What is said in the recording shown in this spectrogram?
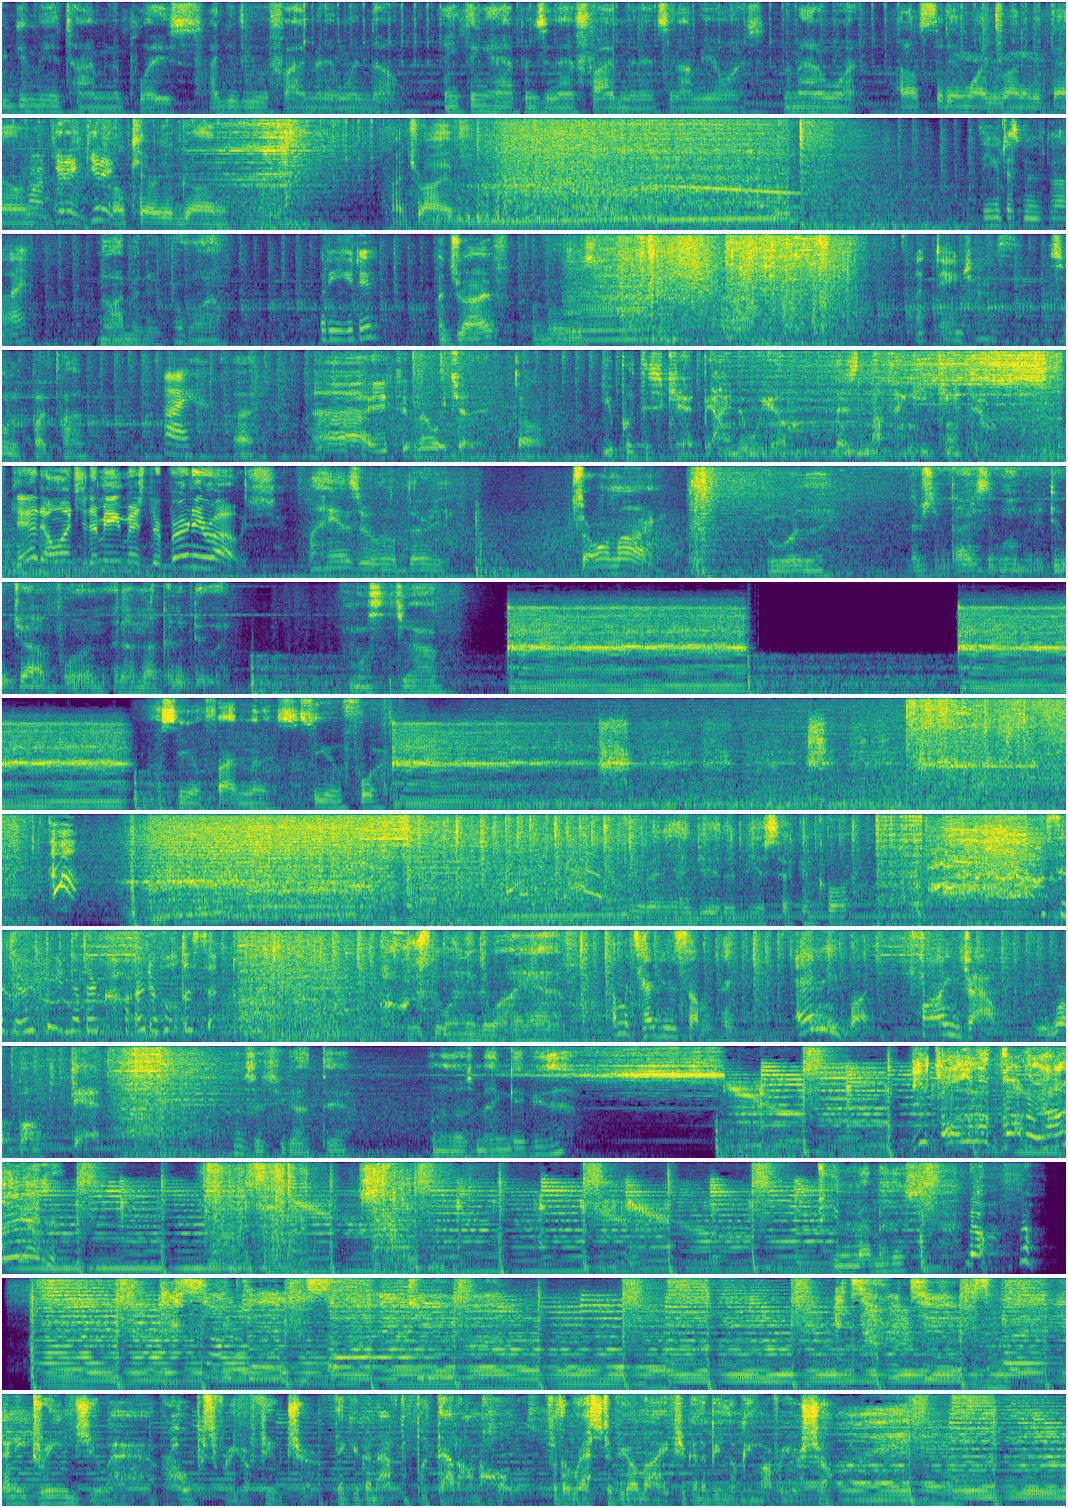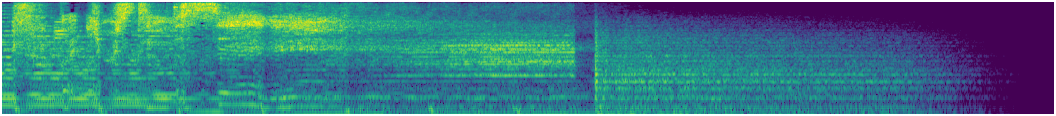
You give me a time and a place. I give you a five-minute window. Anything happens in that five minutes, and I'm yours, no matter what. I don't sit in while you're running it down. Come on, get in, get in. I don't carry a gun. I drive. So you just moved to LA? No, I've been here for a while. What do you do? I drive for movies. Is that dangerous? It's only part-time. Hi. Hi. Ah, you two know each other. Don't. You put this kid behind the wheel. There's nothing he can't do. Kid, I want you to meet Mr. Bernie Rose. My hands are a little dirty. So am I. Who are they? There's some guys that want me to do a job for them, and I'm not gonna do it. What's the job? I'll see you in five minutes. See you in four. Be a second car? He said there would be another car to hold us up. Whose money do I have? I'm gonna tell you something. Anybody finds out we're both dead. What is it you got there? One of those men gave you that? You told him about it, Ian! Do you remember this? No, no. Any dreams you have, hopes for your future, I think you're gonna have to put that on hold. For the rest of your life, you're gonna be looking over your shoulder.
